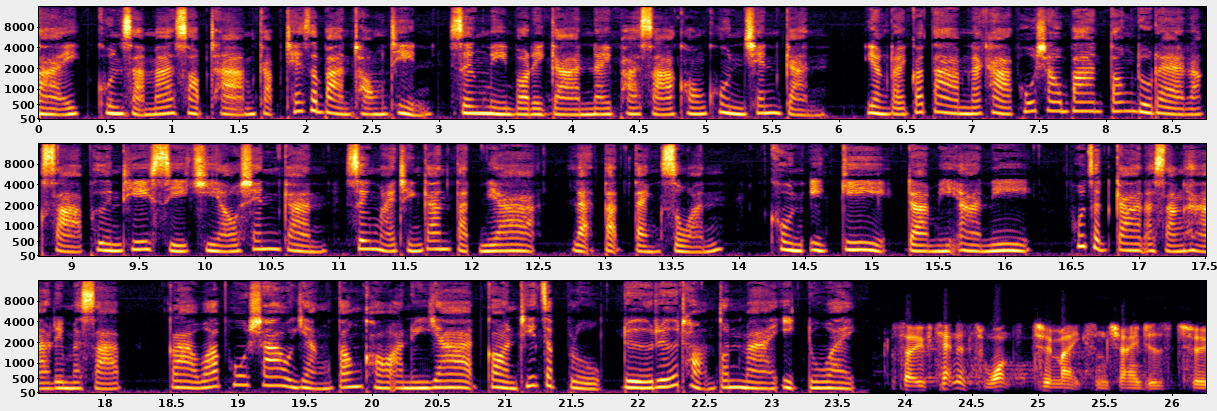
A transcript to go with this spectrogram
สัย คุณสามารถสอบถามกับเทศบาลท้องถิ่น ซึ่งมีบริการในภาษาของคุณเช่นกันอย่างไรก็ตามนะคะ ผู้เช่าบ้านต้องดูแลรักษาพื้นที่สีเขียวเช่นกัน ซึ่งหมายถึงการตัดหญ้า และตัดแต่งสวน คุณอิกกี้ ดามิอานีผู้จัดการอสังหาริมทรัพย์ กล่าวว่าผู้เช่ายัางต้องขออนุญาตก่อนที่จะปลูก หรือรื้อถอนต้นไม้อีกด้วย So if tenants want to make some changes to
